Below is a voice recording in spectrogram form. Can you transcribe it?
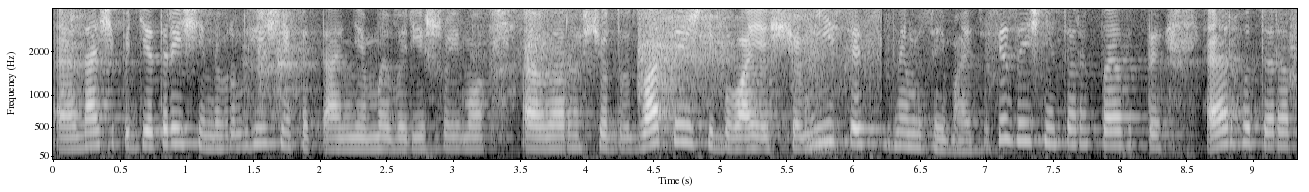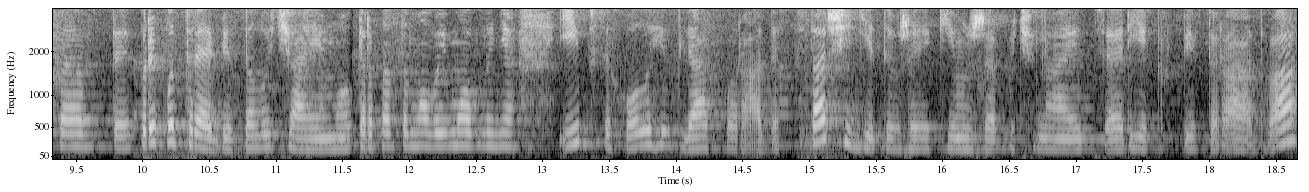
Е, Наші педіатричні, неврологічні питання ми вирішуємо е, що два тижні, буває щомісяць. З ними займаються фізичні терапевти, ерготерапевти. При потребі залучаємо терапевта мови і мовлення і психологів для поради. Старші діти, вже яким вже починається рік, півтора-два,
